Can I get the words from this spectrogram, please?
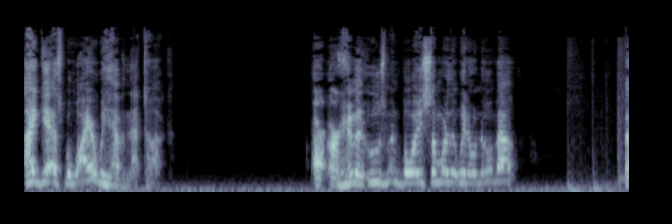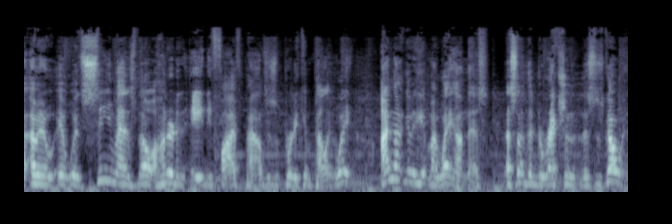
I guess, but why are we having that talk? Are, are him and Usman boys somewhere that we don't know about? I mean, it would seem as though 185 pounds is a pretty compelling weight. I'm not going to get my way on this. That's not the direction that this is going.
